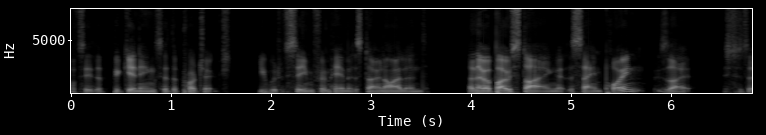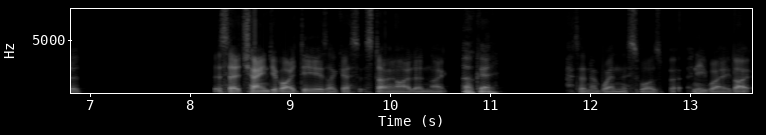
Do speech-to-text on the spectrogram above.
obviously, the beginnings of the project you would have seen from him at Stone Island. And they were both starting at the same point. It was like, this is a let's say a change of ideas, I guess, at Stone Island. Like Okay. I don't know when this was, but anyway, like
